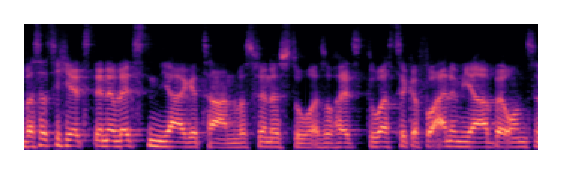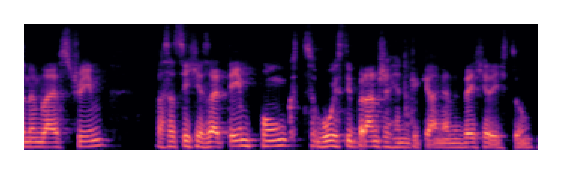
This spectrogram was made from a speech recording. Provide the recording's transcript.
was hat sich jetzt in dem letzten Jahr getan? Was findest du? Also halt, du warst circa vor einem Jahr bei uns in einem Livestream. Was hat sich seit dem Punkt, wo ist die Branche hingegangen? In welche Richtung?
